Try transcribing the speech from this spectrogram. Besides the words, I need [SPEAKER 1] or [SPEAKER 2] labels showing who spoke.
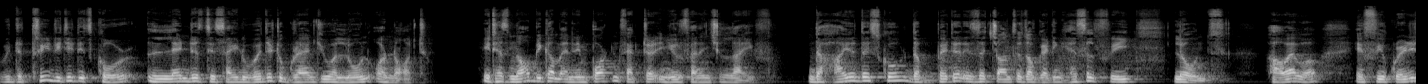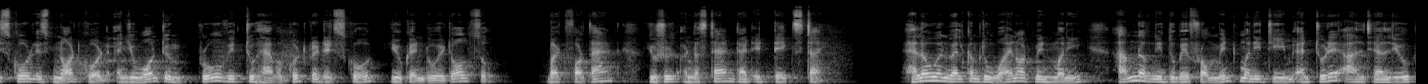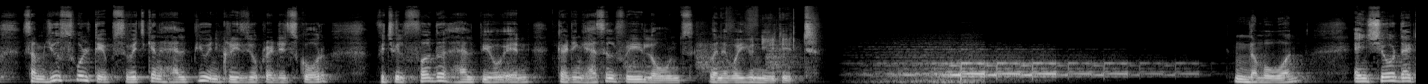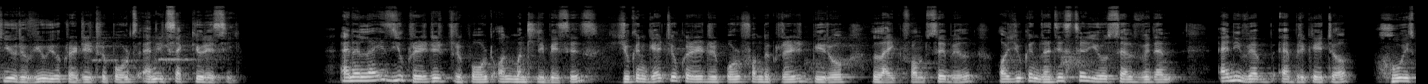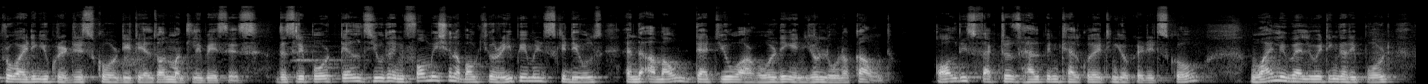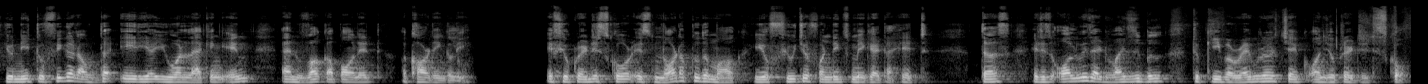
[SPEAKER 1] With the three digit score, lenders decide whether to grant you a loan or not. It has now become an important factor in your financial life. The higher the score, the better is the chances of getting hassle free loans. However, if your credit score is not good and you want to improve it to have a good credit score, you can do it also. But for that, you should understand that it takes time. Hello and welcome to Why Not Mint Money. I'm Navneet Dubey from Mint Money team and today I'll tell you some useful tips which can help you increase your credit score which will further help you in getting hassle-free loans whenever you need it. Number 1. Ensure that you review your credit reports and its accuracy. Analyze your credit report on monthly basis. You can get your credit report from the credit bureau like from CIBIL or you can register yourself with an any web aggregator who is providing you credit score details on monthly basis. This report tells you the information about your repayment schedules and the amount that you are holding in your loan account. All these factors help in calculating your credit score. While evaluating the report, you need to figure out the area you are lacking in and work upon it accordingly. If your credit score is not up to the mark, your future fundings may get a hit. Thus, it is always advisable to keep a regular check on your credit score.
